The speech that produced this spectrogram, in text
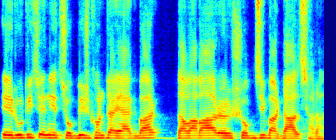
এ রুটি চেনে চব্বিশ ঘন্টায় একবার, তাও আবার সবজি বা ডাল ছাড়া।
